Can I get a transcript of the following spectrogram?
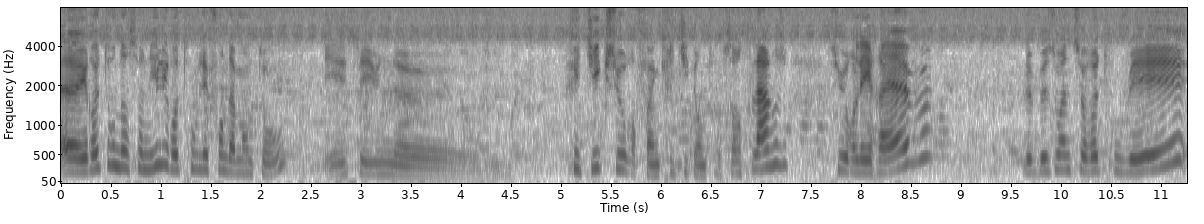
Euh, il retourne dans son île, il retrouve les fondamentaux. Et c'est une euh, critique sur, enfin une critique en tout sens large, sur les rêves, le besoin de se retrouver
